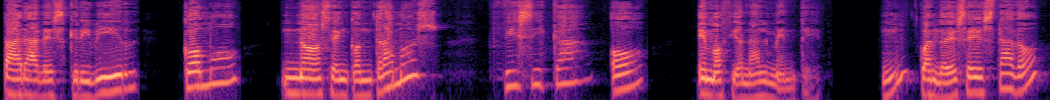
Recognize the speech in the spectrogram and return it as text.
para describir cómo nos encontramos física o emocionalmente. ¿Mm? Cuando ese estado,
